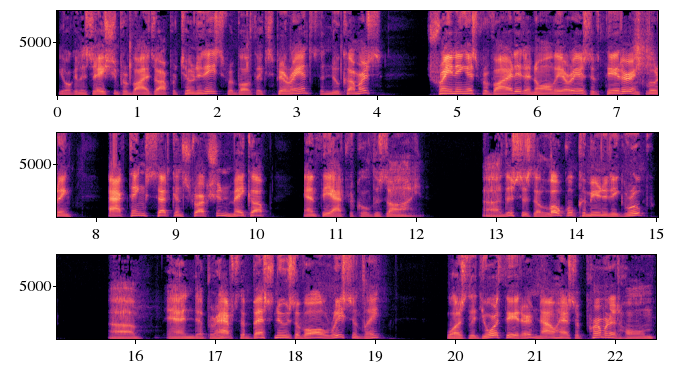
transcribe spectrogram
The organization provides opportunities for both experienced and newcomers. Training is provided in all areas of theater, including acting, set construction, makeup, and theatrical design. Uh, this is a local community group uh, and uh, perhaps the best news of all recently was that your theater now has a permanent home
